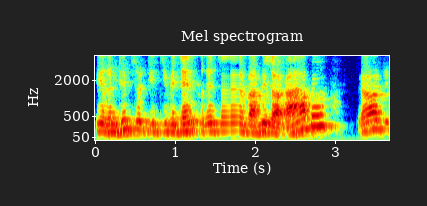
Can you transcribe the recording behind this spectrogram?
die Rendite, die Dividendenrente war miserabel. Ja, die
